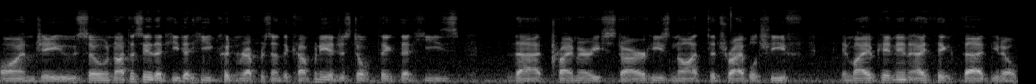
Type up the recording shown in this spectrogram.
on Jey Uso. Not to say that he he couldn't represent the company. I just don't think that he's that primary star. He's not the tribal chief, in my opinion. I think that you know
